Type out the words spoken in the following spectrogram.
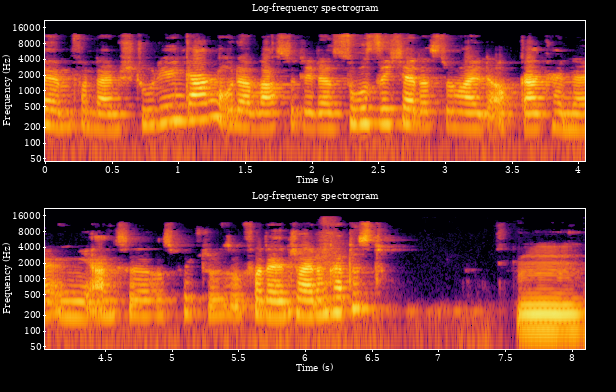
ähm, von deinem Studiengang oder warst du dir da so sicher, dass du halt auch gar keine irgendwie Angst oder Respekt oder so vor der Entscheidung hattest? Hm,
